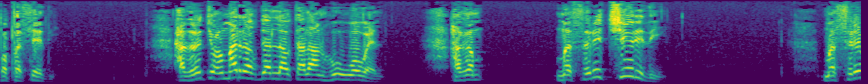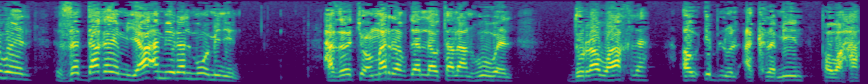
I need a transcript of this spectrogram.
په پسې دی. حضرت عمر رضی الله تعالی عنه وویل، هغه مصری چیری دی؟ مصری ویل، زه دغه یم یا امیرالمؤمنین. حضرت عمر رضی الله تعالی عنه وویل، دره واخله او ابن الاکرمین په وهه.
